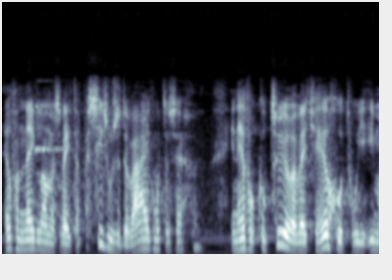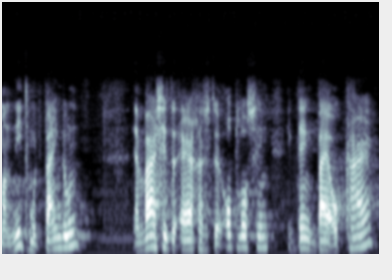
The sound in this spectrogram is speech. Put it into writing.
Heel veel Nederlanders weten precies hoe ze de waarheid moeten zeggen. In heel veel culturen weet je heel goed hoe je iemand niet moet pijn doen. En waar zit er ergens de oplossing? Ik denk bij elkaar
